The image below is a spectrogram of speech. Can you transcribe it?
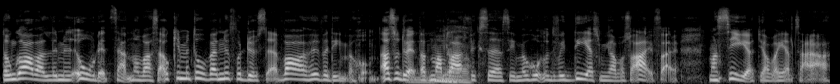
de gav aldrig mig ordet sen och var såhär, okej men Tove nu får du säga, vad, hur var din version? Alltså du vet att man Mm. bara fick säga sin version och det var ju det som jag var så arg för. Man ser ju att jag var helt så här.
